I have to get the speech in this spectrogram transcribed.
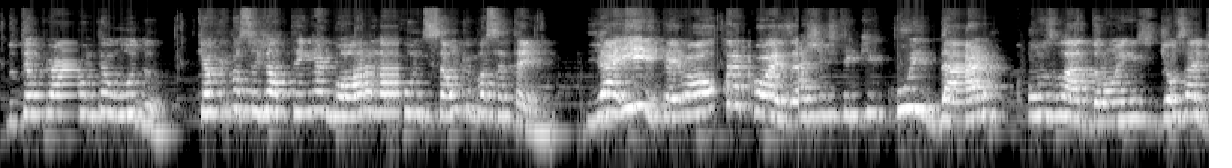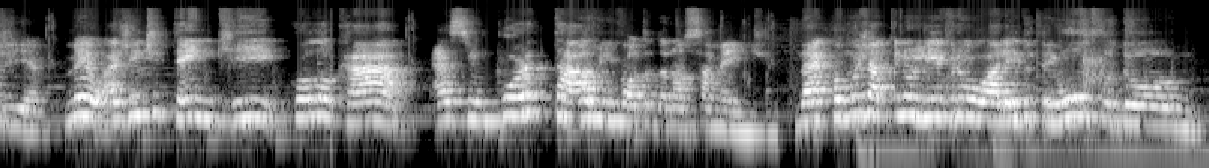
do teu pior conteúdo, que é o que você já tem agora na condição que você tem. E aí, tem uma outra coisa, a gente tem que cuidar com os ladrões de ousadia. Meu, a gente tem que colocar, assim, um portal em volta da nossa mente, né? Como já tem no livro A Lei do Triunfo, do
